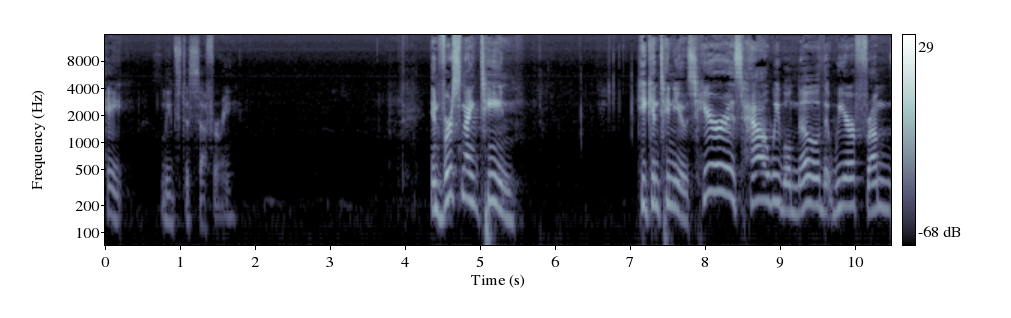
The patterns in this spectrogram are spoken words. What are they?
hate leads to suffering. In verse 19, he continues Here is how we will know that we are from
